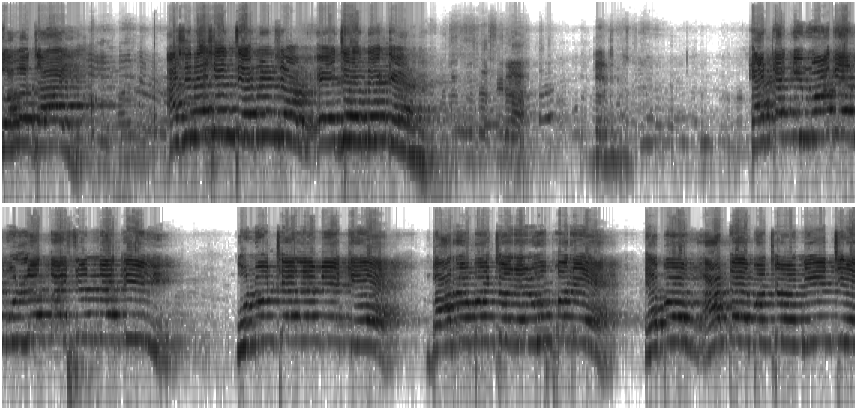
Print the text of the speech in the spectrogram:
চলো যাই আসেন আসেন চেয়ারম্যান সাহেব এই যে দেখেন এটা কি মগের মূল্য পাইছেন নাকি কোন ছেলে মেয়েকে বারো বছরের উপরে এবং আঠারো বছর নিচে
